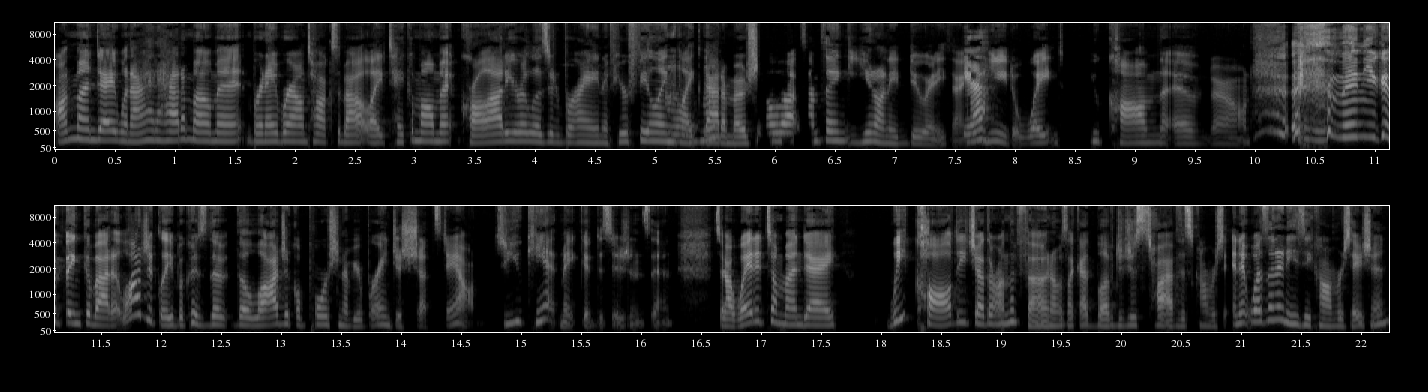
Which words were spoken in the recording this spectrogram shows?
on Monday when I had had a moment, Brene Brown talks about like take a moment, crawl out of your lizard brain. If you're feeling like Mhm. that emotional about something, you don't need to do anything. Yeah. You need to wait until you calm the F down. and then you can think about it logically because the, the logical portion of your brain just shuts down. So you can't make good decisions then. So I waited till Monday. We called each other on the phone. I was like, I'd love to just have this conversation. And it wasn't an easy conversation,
